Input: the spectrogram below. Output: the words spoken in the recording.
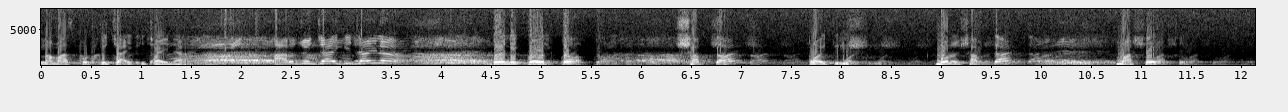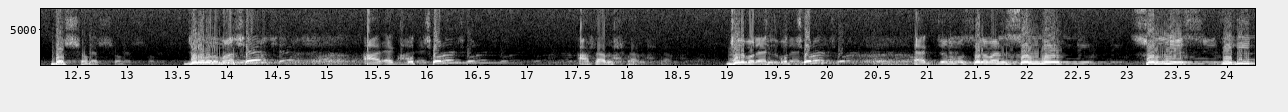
নামাজ পড়তে চাই কি চাই না? আরও জন কি চাই না? দৈনিক কয়েকট, সপ্তাহ পঁয়ত্রিশ। বলুন সপ্তাহ, মাসে দশশো যেটা বলো মাসে আর এক বছরে আঠারোশো। যেটা বলো এক বছরে একজন মুসলমান সুন্নি বিহীন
